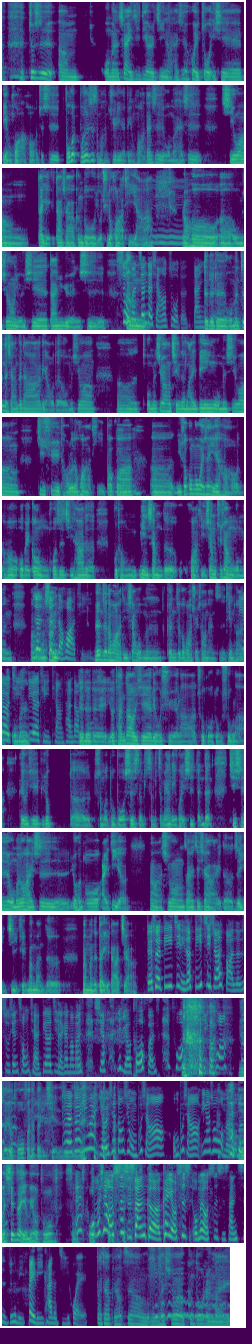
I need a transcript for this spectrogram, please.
就是嗯，我们下一季、第二季呢，还是会做一些变化哈，就是不会不会是什么很剧烈的变化，但是我们还是希望带给大家更多有趣的话题啊。嗯嗯嗯，然后呃，我们希望有一些单元是是我们真的想要做的单元。对对对，我们真的想要跟大家聊的，我们希望，呃，我们希望请的来宾，我们希望继续讨论的话题，包括、嗯呃，你说公共卫生也好，然后欧北共或是其他的不同面向的话题，像就像我们、呃、认真的话题。认真的话题，像我们跟这个化学超男子天团第二，我题，们第二题谈谈到对对对，有谈到一些留学啦、出国读书啦，还有一些比如说呃什么读博士什么什么怎么样的一回事等等。其实我们都还是有很多 idea，那希望在接下来的这一季可以慢慢的、慢慢的带给大家。对，所以第一季你知道，第一季就要把人数先冲起来，第二季才可以慢慢先有脱粉脱粉的情况。你说有脱粉的本钱是不对对，因为有一些东西我们不想要，我们不想要，应该说我们我我们们现在也没有脱什么脱我们现在有四十三个，可以有四十，我们有四十三次就是离被离开的机会。大家不要这样，我们还希望有更多人来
